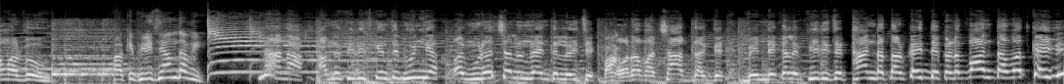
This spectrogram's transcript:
আমার বউ। কাকে ফ্রিজে আনদাবি না না আপনি ফ্রিজ কিনতে ভুলিয়া ওই মুরাদ চালুন রাইনতে লইছে। ওরা আমার স্বাদ লাগবে। বেন্ডে কালে ফ্রিজে ঠান্ডা তরকারি দেখো বান্তা মাছ খাইবে।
